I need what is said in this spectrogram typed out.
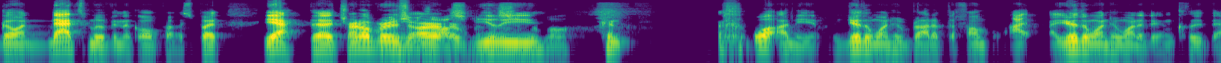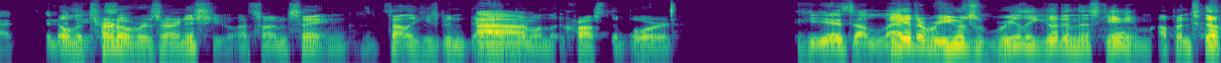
going that's moving the goalpost but yeah the turnovers are, are really con- well i mean you're the one who brought up the fumble. I, you're the one who wanted to include that in no the, the turnovers are an issue that's what i'm saying. It's not like he's been bad um, though, across the board he is 11. He, had a, he was really good in this game up until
